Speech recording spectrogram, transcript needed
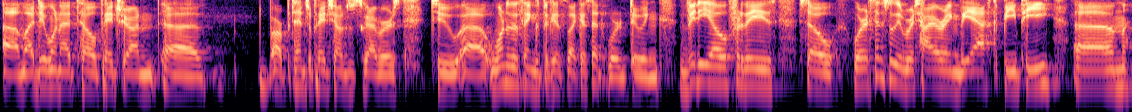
um, i do want to tell patreon uh, our potential Patreon subscribers to uh, one of the things because, like I said, we're doing video for these, so we're essentially retiring the Ask BP um,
